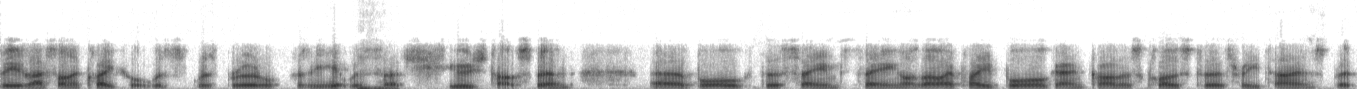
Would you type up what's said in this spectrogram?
Vilas on a clay court was was brutal because he hit with such huge topspin. Uh, Borg, the same thing. Although I played Borg and Connors close to three times, but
